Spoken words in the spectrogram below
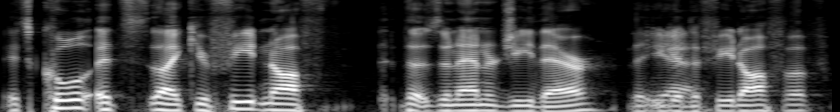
it's cool. It's like you're feeding off. There's an energy there that you Yeah. get to feed off of.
